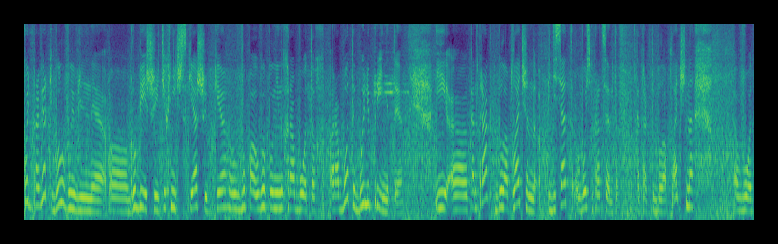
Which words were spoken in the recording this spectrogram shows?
В ходе проверки было выявлены э, грубейшие технические ошибки в выполненных работах. Работы были приняты. И э, контракт был оплачен 58% от контракта было оплачено. Вот.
